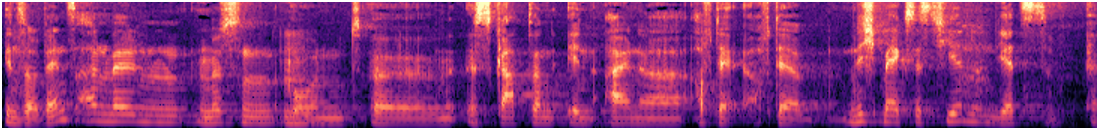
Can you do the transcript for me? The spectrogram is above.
Insolvenz anmelden müssen mhm. und äh, es gab dann in einer auf der auf der nicht mehr existierenden jetzt äh,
